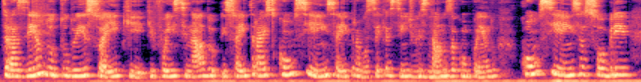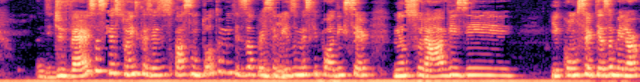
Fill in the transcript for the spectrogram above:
trazendo tudo isso aí que, que foi ensinado, isso aí traz consciência aí para você que é síndico, uhum. está nos acompanhando, consciência sobre diversas questões que às vezes passam totalmente desapercebidas, uhum. mas que podem ser mensuráveis e, e com certeza melhor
